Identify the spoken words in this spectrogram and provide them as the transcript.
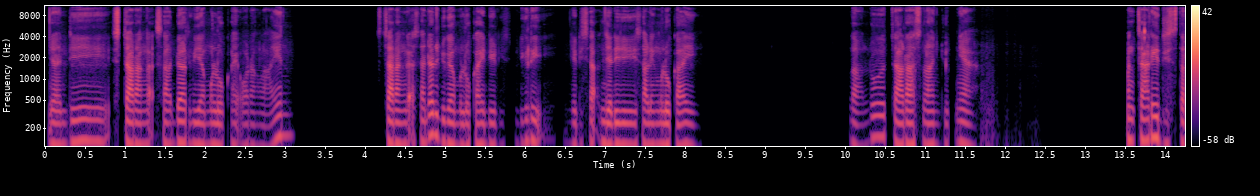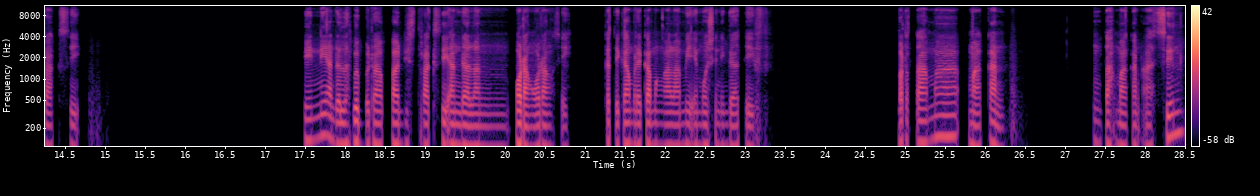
Jadi secara nggak sadar dia melukai orang lain secara nggak sadar juga melukai diri sendiri jadi jadi saling melukai. Lalu cara selanjutnya mencari distraksi ini adalah beberapa distraksi andalan orang-orang sih ketika mereka mengalami emosi negatif. Pertama, makan. Entah makan asin,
